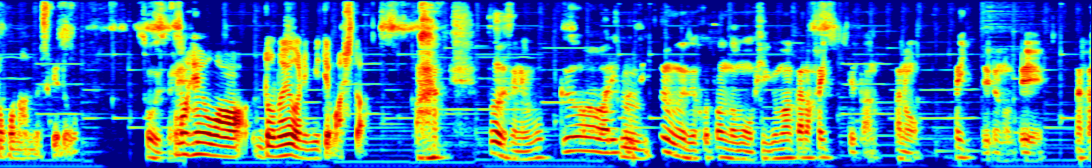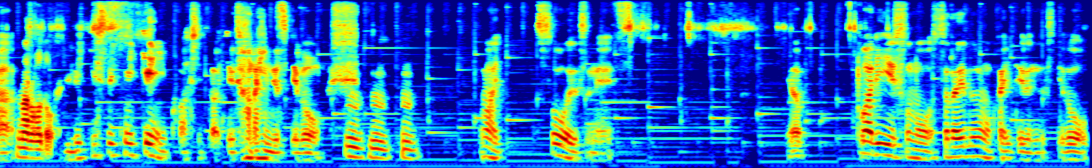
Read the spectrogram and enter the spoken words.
とこなんですけど、こそうですね。の辺はどのように見てました？そうですね。僕は割とうん Figma でほとんどもう Figma から入ってた、あの、入ってるので、なんか、なるほど。歴史的に経緯に詳しいたわけではないんですけど、うんうんうん。まあ、そうですね。やっぱり、その、スライドでも書いてるんですけど、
